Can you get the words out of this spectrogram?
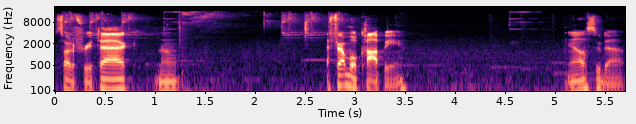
Start a free attack. No. Ephemeral copy. Yeah, let's do that.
